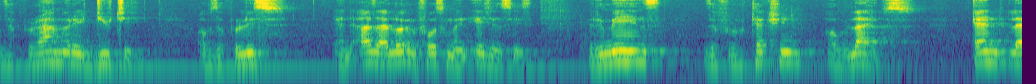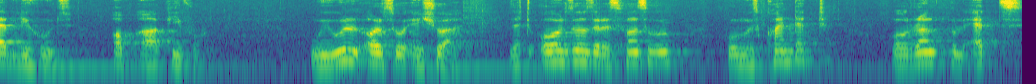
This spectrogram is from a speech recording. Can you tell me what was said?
the primary duty of the police and other law enforcement agencies remains the protection of lives and livelihoods of our people. We will also ensure that all those responsible for misconduct or wrongful acts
